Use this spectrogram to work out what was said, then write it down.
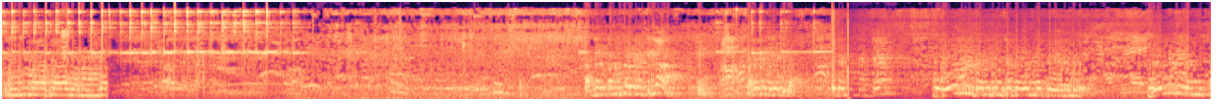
శ్రీనివాసాయ మంగళ అందరు పలకండి గట్టిగా ఏంటంటే గోవులు కనిపించకుండా గోవులు ఎంత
